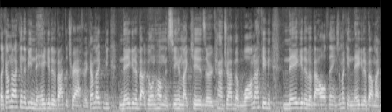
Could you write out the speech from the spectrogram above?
Like, I'm not going to be negative about the traffic. I'm not going to be negative about going home and seeing my kids or kind of driving up a wall. I'm not going to be negative about all things. I'm not going to be negative about my,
